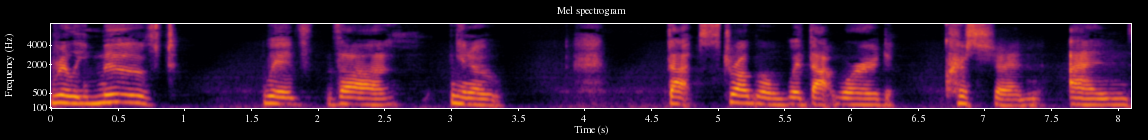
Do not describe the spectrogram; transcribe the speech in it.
really moved with the, you know, that struggle with that word Christian. And,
